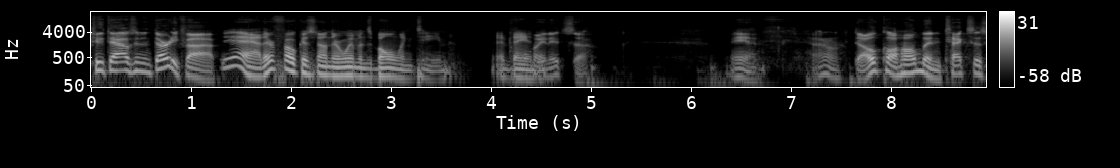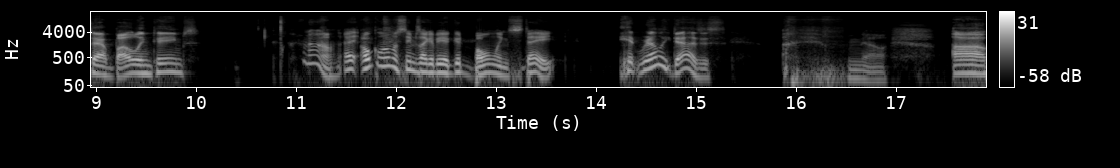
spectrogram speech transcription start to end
2035. Yeah, they're focused on their women's bowling team at Vanderbilt. Vandy. and it's a man. I don't know. Do Oklahoma and Texas have bowling teams? I don't know. Eh, Oklahoma seems like it'd be a good bowling state. It really does. It's, no. Uh,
